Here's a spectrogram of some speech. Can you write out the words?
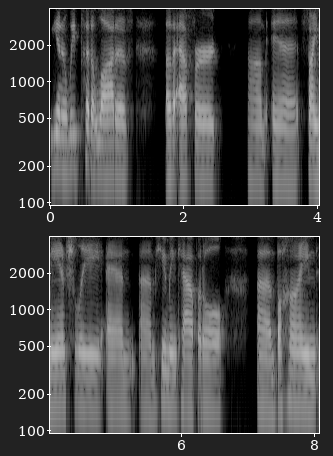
you know, we've put a lot of of effort um, and financially and um, human capital um, behind,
